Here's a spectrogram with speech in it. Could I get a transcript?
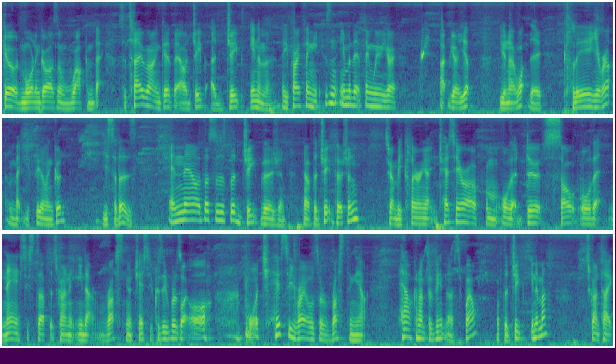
Good morning guys and welcome back. So today we're going to give our Jeep a Jeep enema. Now you're probably thinking, isn't enema that thing where you go up your yep, you know what, they clear you out and make you feeling good? Yes it is. And now this is the Jeep version. Now with the Jeep version, it's going to be clearing out your chassis from all that dirt, salt, all that nasty stuff that's going to end up rusting your chassis because everybody's like, oh, more chassis rails are rusting out. How can I prevent this? Well, with the Jeep enema, it's going to take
